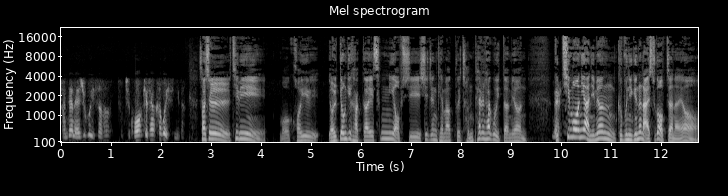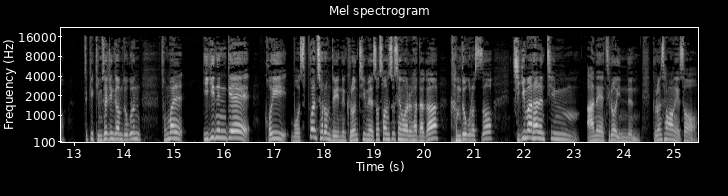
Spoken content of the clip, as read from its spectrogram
견뎌내주고 있어서 고맙게 생각하고 있습니다. 사실 팀이 뭐 거의 10경기 가까이 승리 없이 시즌 개막 후에 전패를 하고 있다면 네. 그 팀원이 아니면 그 분위기는 알 수가 없잖아요. 특히 김세진 감독은 정말 이기는 게 거의 뭐 습관처럼 돼 있는 그런 팀에서 선수 생활을 하다가 감독으로서 지기만 하는 팀 안에 들어 있는 그런 상황에서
